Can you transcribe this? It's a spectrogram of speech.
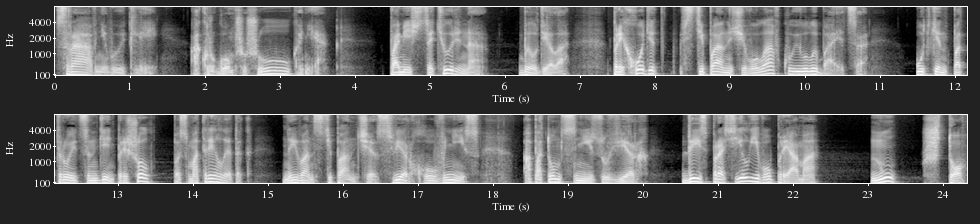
сравнивают ли, а кругом шушуканье. Помещица Тюрина, был дело, приходит в Степанычеву лавку и улыбается. Уткин под Троицын день пришел, посмотрел этак на Иван Степановича сверху вниз, а потом снизу вверх — да и спросил его прямо, «Ну, что?»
